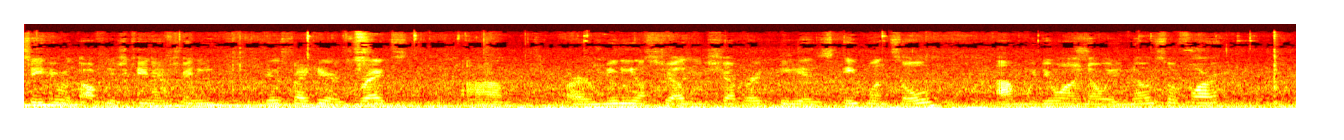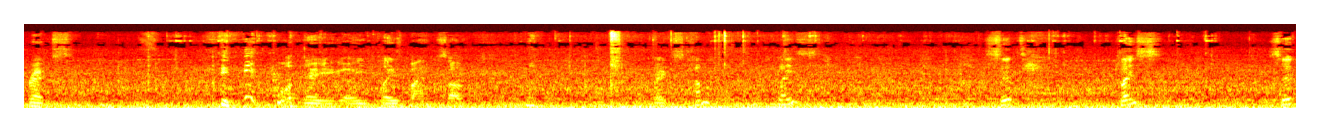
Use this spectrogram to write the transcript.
Jose here with Off Leash Canine Training. This right here is Rex, um, our mini Australian Shepherd. He is eight months old. Um, we do want to know what he knows so far. Rex. well, there you go. He plays by himself. Rex, come. Place. Sit. Place. Sit.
